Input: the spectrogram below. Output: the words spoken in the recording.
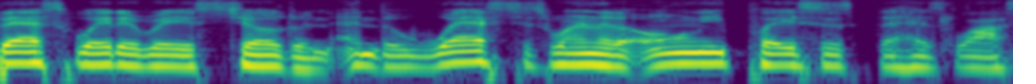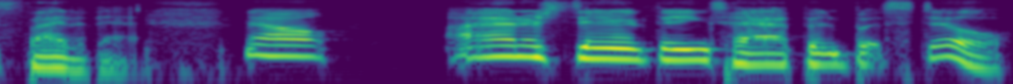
best way to raise children, and the West is one of the only places that has lost sight of that. Now, I understand things happen, but still,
